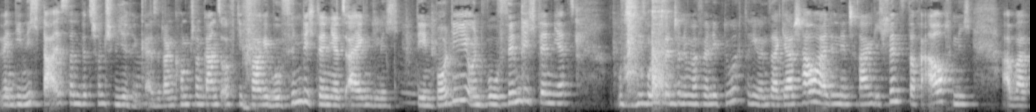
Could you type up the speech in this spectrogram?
wenn die nicht da ist, dann wird es schon schwierig. Also dann kommt schon ganz oft die Frage, wo finde ich denn jetzt eigentlich den Body und wo finde ich denn jetzt wo ich dann schon immer völlig durchdrehe und sage, ja, schau halt in den Schrank, ich finde es doch auch nicht. Aber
